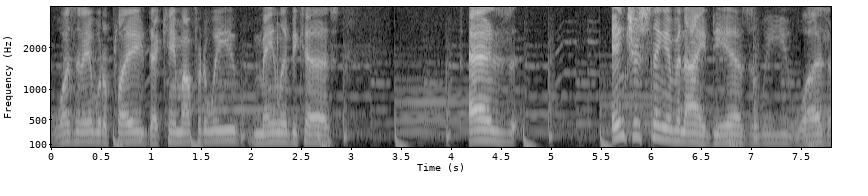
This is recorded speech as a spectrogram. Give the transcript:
wasn't able to play that came out for the Wii U mainly because as interesting of an idea as the Wii U was,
